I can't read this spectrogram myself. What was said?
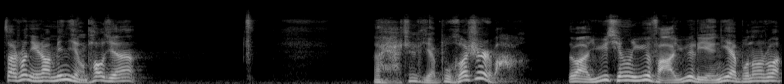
再说你让民警掏钱，哎呀，这个也不合适吧，对吧？于情于法于理，你也不能说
